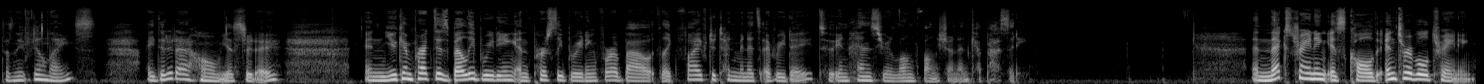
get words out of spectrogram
Doesn't it feel nice? I did it at home yesterday. And you can practice belly breathing and pursed breathing for about like 5 to 10 minutes every day to enhance your lung function and capacity. And next training is called interval training.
